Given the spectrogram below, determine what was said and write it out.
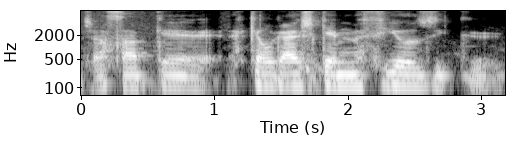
já sabe que é aquele gajo que é mafioso e que,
